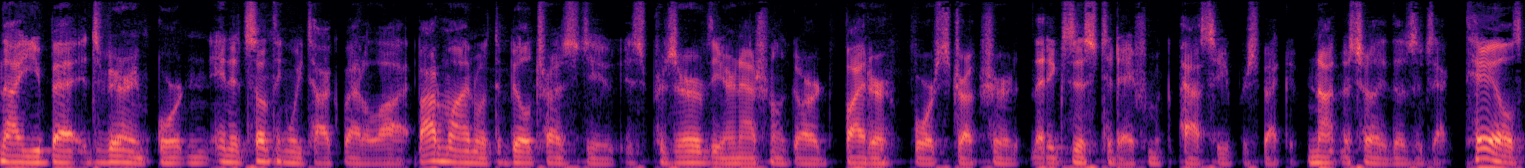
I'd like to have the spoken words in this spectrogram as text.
Now, you bet. It's very important, and it's something we talk about a lot. Bottom line, what the bill tries to do is preserve the Air National Guard fighter force structure that exists today from a capacity perspective. Not necessarily those exact tails,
